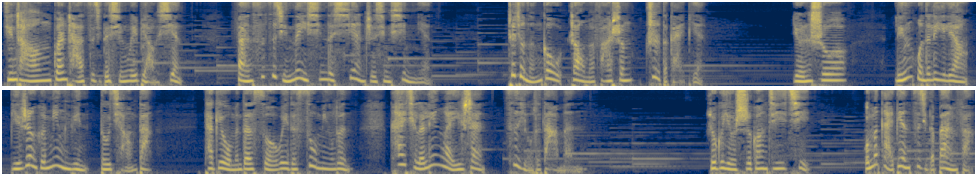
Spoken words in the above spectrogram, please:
经常观察自己的行为表现，反思自己内心的限制性信念，这就能够让我们发生质的改变。有人说，灵魂的力量比任何命运都强大，它给我们的所谓的宿命论，开启了另外一扇自由的大门。如果有时光机器，我们改变自己的办法，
